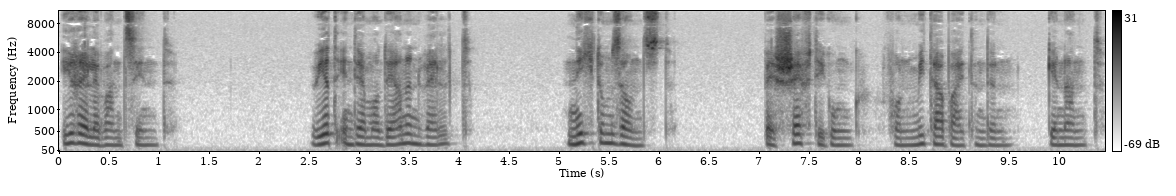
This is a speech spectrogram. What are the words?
irrelevant sind, wird in der modernen Welt nicht umsonst Beschäftigung von Mitarbeitenden genannt,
